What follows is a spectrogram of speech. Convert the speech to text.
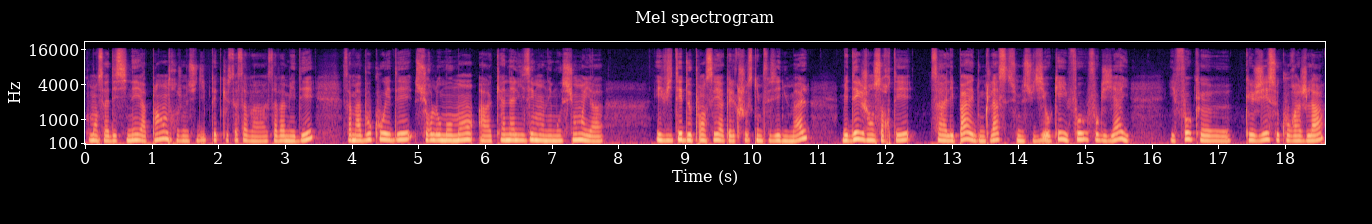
commencé à dessiner, à peindre. Je me suis dit peut-être que ça, ça va, ça va m'aider. Ça m'a beaucoup aidé sur le moment à canaliser mon émotion et à éviter de penser à quelque chose qui me faisait du mal. Mais dès que j'en sortais, ça allait pas. Et donc là, je me suis dit, ok, il faut, faut que j'y aille. Il faut que, que j'ai ce courage-là.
